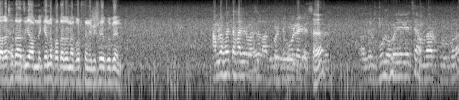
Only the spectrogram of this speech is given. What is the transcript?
তার সাথে আজকে আপনি কেন প্রতারণা করছেন এই বিষয়ে কইবেন আমরা হয়তো হাজার বারোশো লাভ করেছি ভুলে গেছে হ্যাঁ? ভুল হয়ে গেছে আমরা আর করব না।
